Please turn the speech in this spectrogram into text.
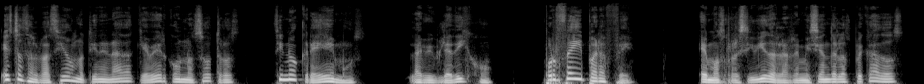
Esta salvación no tiene nada que ver con nosotros si no creemos. La Biblia dijo, por fe y para fe. Hemos recibido la remisión de los pecados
